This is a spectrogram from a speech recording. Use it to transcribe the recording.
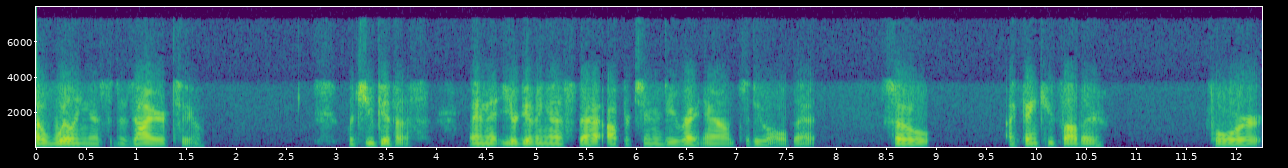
a willingness a desire to which you give us. And that you're giving us that opportunity right now to do all that. So i thank you father for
